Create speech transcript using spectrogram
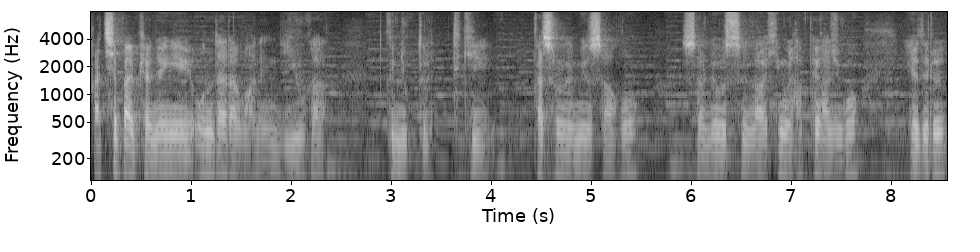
까치발 변형이 온다라고 하는 이유가 근육들, 특히 가스로네미우스하고 설레우스가 힘을 합해가지고 얘들을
